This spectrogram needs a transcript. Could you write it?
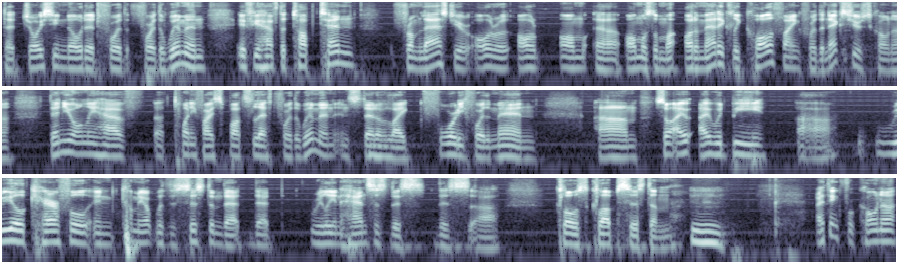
that Joyce noted for the for the women. If you have the top ten from last year all, all, uh, almost automatically qualifying for the next year's Kona, then you only have uh, 25 spots left for the women instead mm. of like 40 for the men. Um, so I, I would be uh, real careful in coming up with a system that, that really enhances this this uh, closed club system. Mm. I think for Kona,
